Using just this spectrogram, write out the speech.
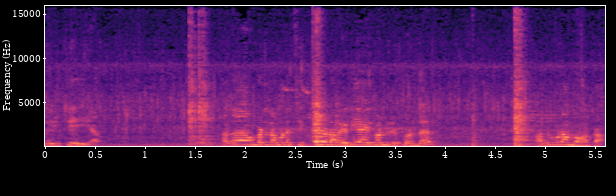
വെയിറ്റ് ചെയ്യാം. അതാകുമ്പോൾ നമ്മുടെ ചിക്കൻ ഇവിടെ റെഡി ആയിക്കൊണ്ടിരിപ്പുണ്ട്. അതുകൂടെ നോക്കാം.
